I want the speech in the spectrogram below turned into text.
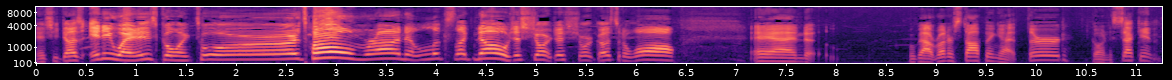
and she does anyway. It is going towards home run. It looks like no, just short, just short. Goes to the wall, and we've got runner stopping at third, going to second.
